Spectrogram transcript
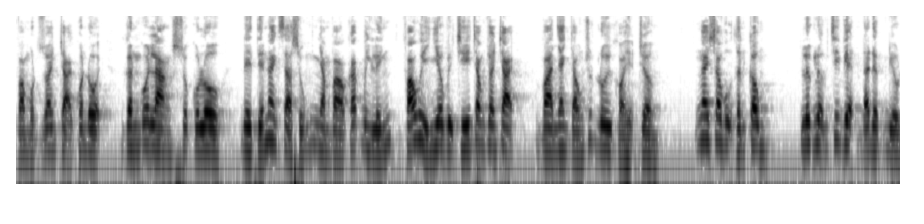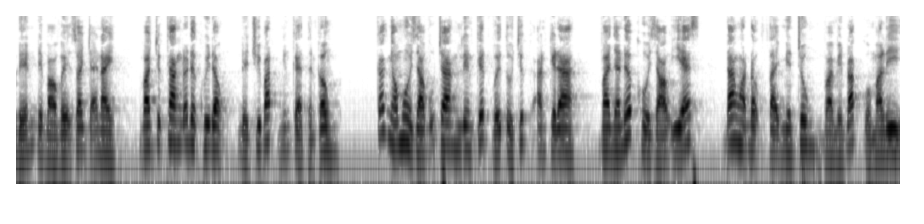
vào một doanh trại quân đội gần ngôi làng Sokolo để tiến hành xả súng nhằm vào các binh lính, phá hủy nhiều vị trí trong doanh trại và nhanh chóng rút lui khỏi hiện trường. Ngay sau vụ tấn công, lực lượng chi viện đã được điều đến để bảo vệ doanh trại này và trực thăng đã được huy động để truy bắt những kẻ tấn công. Các nhóm Hồi giáo vũ trang liên kết với tổ chức Al-Qaeda và nhà nước Hồi giáo IS đang hoạt động tại miền Trung và miền Bắc của Mali.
